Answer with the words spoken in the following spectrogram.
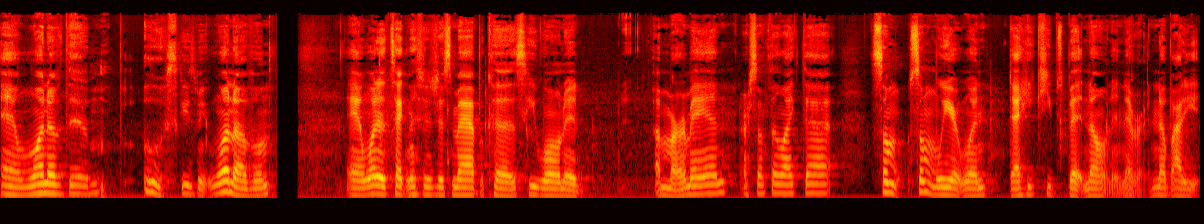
And one of them, excuse me, one of them, and one of the technicians just mad because he wanted a merman or something like that. Some some weird one that he keeps betting on and never nobody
